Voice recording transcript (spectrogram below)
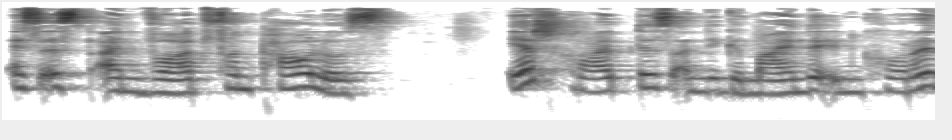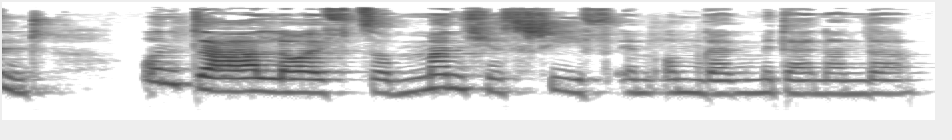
Es ist ein Wort von Paulus. Er schreibt es an die Gemeinde in Korinth und da läuft so manches schief im Umgang miteinander.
